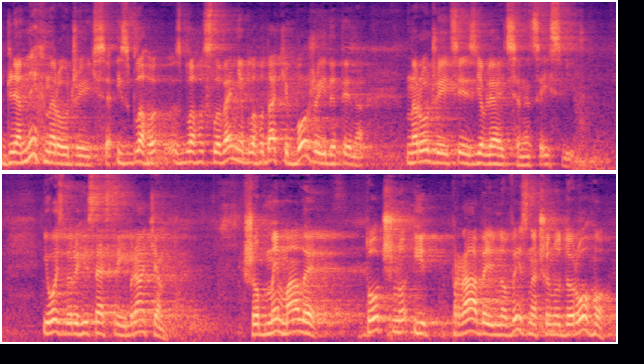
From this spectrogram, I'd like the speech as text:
Для них народжується і з, благо, з благословення благодаті Божої дитина народжується і з'являється на цей світ. І ось, дорогі сестри і браття, щоб ми мали точно і правильно визначену дорогу,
